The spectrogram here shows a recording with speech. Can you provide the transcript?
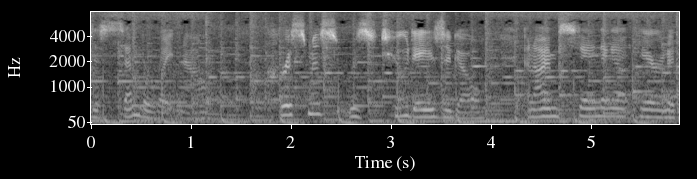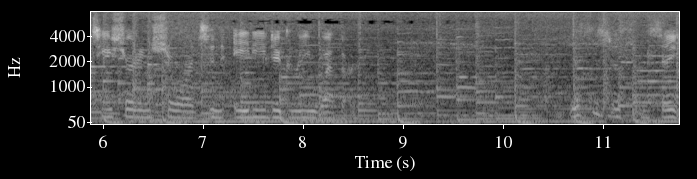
December right now. Christmas was two days ago, and I'm standing out here in a t-shirt and shorts in 80 degree weather. This is just insane.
